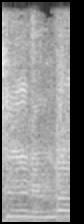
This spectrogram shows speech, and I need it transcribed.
sitting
